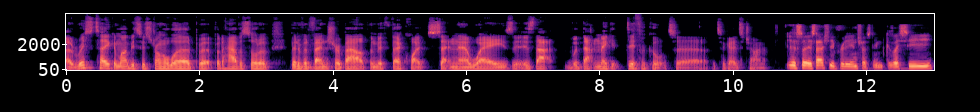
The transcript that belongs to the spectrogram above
a risk taker might be too strong a word, but but have a sort of bit of adventure about them if they're quite set in their ways. Is that would that make it difficult to to go to China? Yeah, so it's actually pretty interesting because I see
